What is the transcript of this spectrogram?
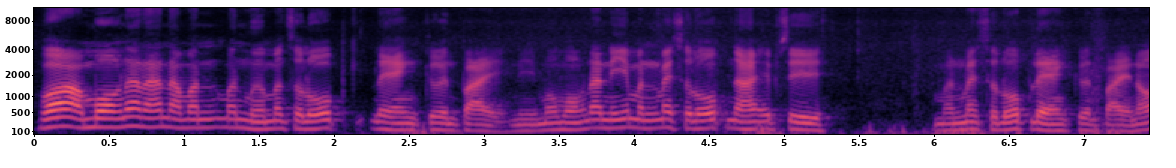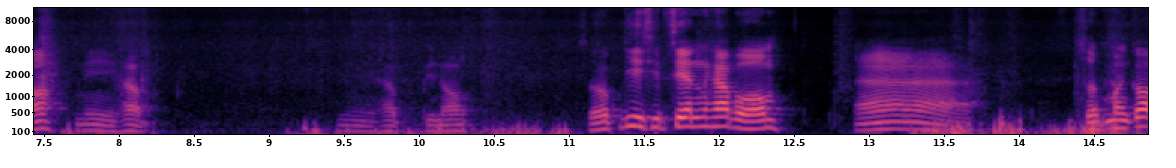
เพราะว่ามองด้านนั้นนะมันมันเหมือนมันสโลปแรงเกินไป นี่มามองด้านนี้มันไม่สโลปนะ FC มันไม่สโลปแรงเกินไปเนาะนี่ครับ นี่ครับพี่น้องสโลป20 เซนครับผมอ่าสดมันก็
